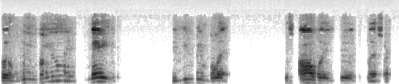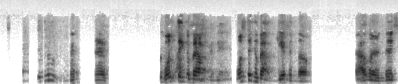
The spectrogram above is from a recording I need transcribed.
But when you made it, and you've been blessed, it's always good to bless her. Absolutely, man. one thing about one thing about giving though, I learned this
